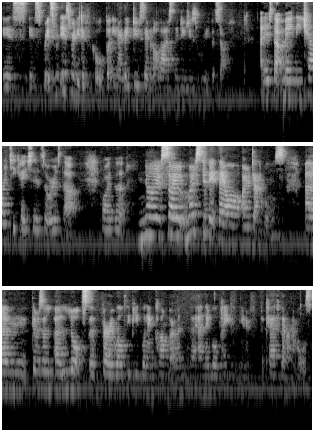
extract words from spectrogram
is it's, it's, it's really difficult. But, you know, they do save a lot of lives and they do do some really good stuff. and is that mainly charity cases or is that private? No, so most of it they are owned animals. Um, there is a, a lot of very wealthy people in Colombo, and and they will pay for, you know for care for their animals.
